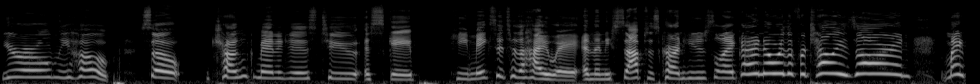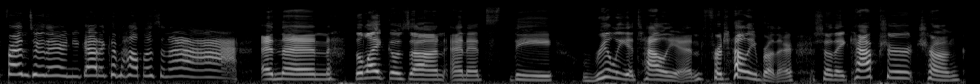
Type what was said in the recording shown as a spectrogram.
you're our only hope. So Chunk manages to escape. He makes it to the highway and then he stops his car and he's just like, I know where the Fratellis are and my friends are there and you gotta come help us and ah and then the light goes on and it's the really Italian Fratelli brother. So they capture Chunk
